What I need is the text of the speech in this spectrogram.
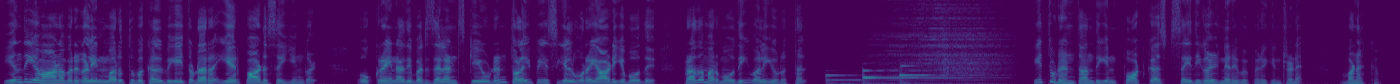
இந்திய மாணவர்களின் மருத்துவ கல்வியை தொடர ஏற்பாடு செய்யுங்கள். உக்ரைன் அதிபர் ஜெலன்ஸ்கியுடன் தொலைபேசியில் உரையாடியபோது பிரதமர் மோடி வலியுறுத்தல். இத்துடன் தந்தியின் பாட்காஸ்ட் செய்திகள் நிறைவு பெறுகின்றன. வணக்கம்.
